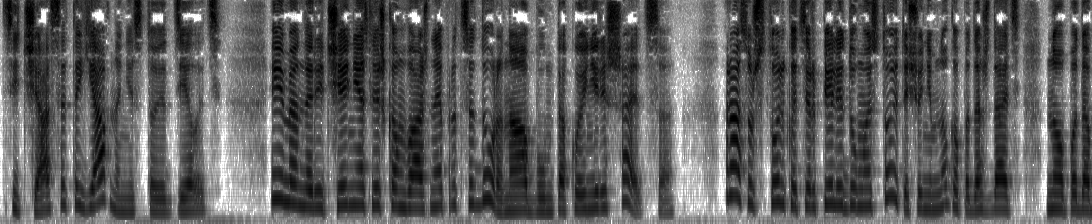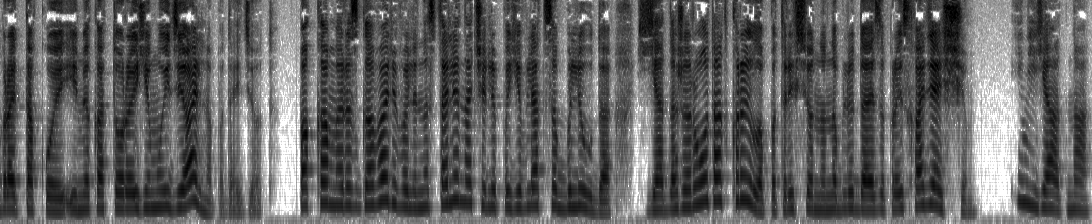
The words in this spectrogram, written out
Сейчас это явно не стоит делать. Имя наречения слишком важная процедура, на обум такое не решается. Раз уж столько терпели, думаю, стоит еще немного подождать, но подобрать такое имя, которое ему идеально подойдет. Пока мы разговаривали, на столе начали появляться блюда. Я даже рот открыла, потрясенно наблюдая за происходящим. И не я одна.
